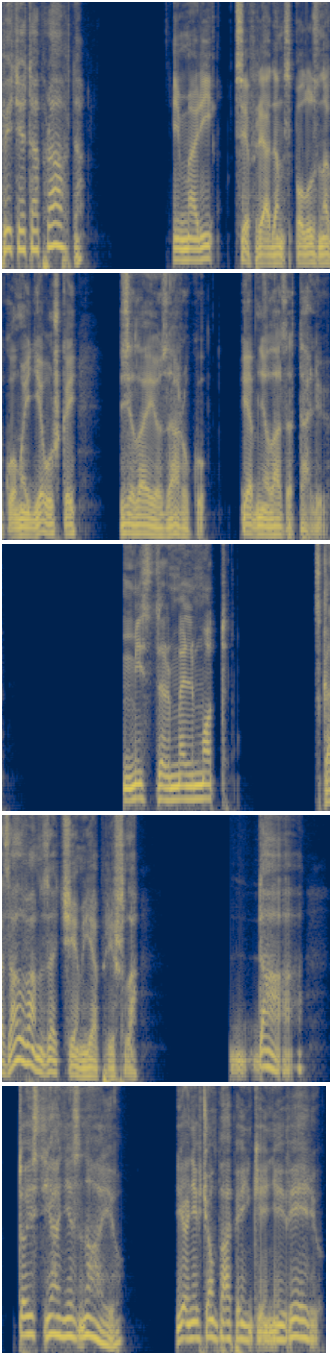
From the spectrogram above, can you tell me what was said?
Ведь это правда?» И Мари, сев рядом с полузнакомой девушкой, взяла ее за руку и обняла за талию. «Мистер Мельмот сказал вам, зачем я пришла?» «Да, то есть я не знаю. Я ни в чем папеньке не верю».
